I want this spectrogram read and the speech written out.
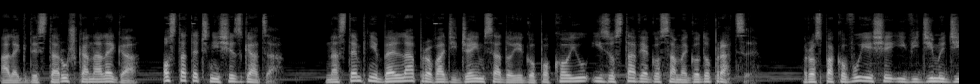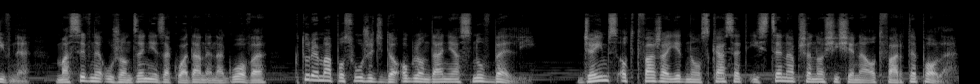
ale gdy staruszka nalega, ostatecznie się zgadza. Następnie Bella prowadzi Jamesa do jego pokoju i zostawia go samego do pracy. Rozpakowuje się i widzimy dziwne, masywne urządzenie zakładane na głowę, które ma posłużyć do oglądania snów Belli. James odtwarza jedną z kaset i scena przenosi się na otwarte pole.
